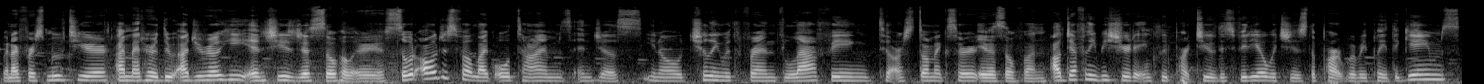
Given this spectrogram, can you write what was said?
When I first moved here, I met her through Ajirohi and she's just so hilarious. So it all just felt like old times and just, you know, chilling with friends, laughing till our stomachs hurt. It was so fun. I'll definitely be sure to include part two of this video, which is the part where we played the games.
